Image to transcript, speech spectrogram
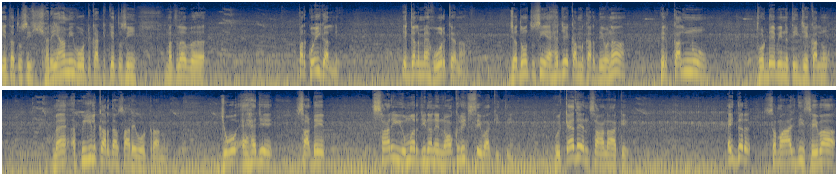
ਇਹ ਤਾਂ ਤੁਸੀਂ ਸ਼ਰੇਆਮ ਹੀ ਵੋਟ ਕੱਟ ਕੇ ਤੁਸੀਂ, ਮਤਲਬ, ਪਰ ਕੋਈ ਗੱਲ ਨਹੀਂ। ਇੱਕ ਗੱਲ ਮੈਂ ਹੋਰ ਕਹਿਣਾ। ਜਦੋਂ ਤੁਸੀਂ ਇਹੋ ਜਿਹੇ ਕੰਮ ਕਰਦੇ ਹੋ ਨਾ, ਫਿਰ ਕੱਲ ਨੂੰ ਤੁਹਾਡੇ ਵੀ ਨਤੀਜੇ ਕੱਲ ਨੂੰ। ਮੈਂ ਅਪੀਲ ਕਰਦਾ ਸਾਰੇ ਵੋਟਰਾਂ ਨੂੰ, ਜੋ ਇਹੋ ਜਿਹੇ ਸਾਡੇ ਸਾਰੀ ਉਮਰ ਜਿਨ੍ਹਾਂ ਨੇ ਨੌਕਰੀ 'ਚ ਸੇਵਾ ਕੀਤੀ, ਕੋਈ ਕਹਦੇ ਇਨਸਾਨ ਆ ਕੇ, ਇੱਧਰ ਸਮਾਜ ਦੀ ਸੇਵਾ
